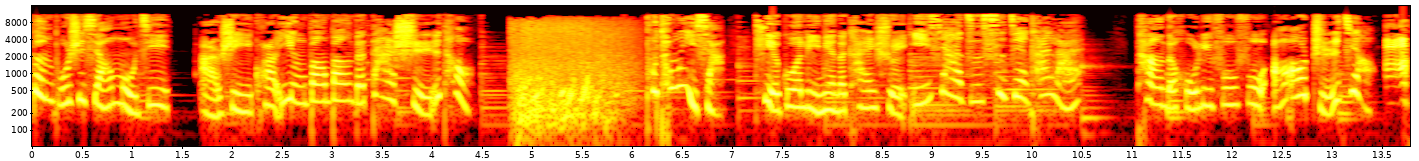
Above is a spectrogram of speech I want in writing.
本不是小母鸡，而是一块硬邦邦的大石头。扑通一下，铁锅里面的开水一下子四溅开来，烫得狐狸夫妇嗷嗷直叫。啊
